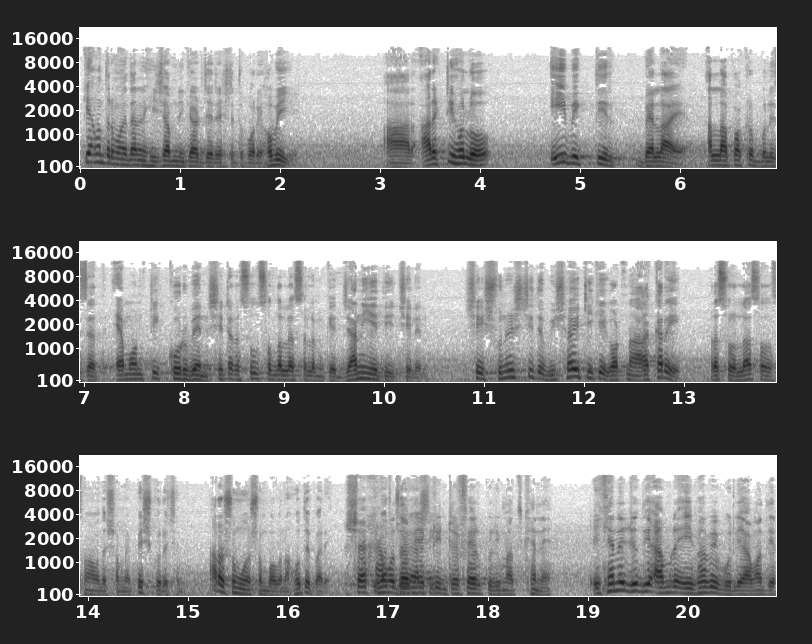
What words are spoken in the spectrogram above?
কি আমাদের ময়দানের হিসাব নিকার যে সেটা তো পরে হবেই। আর আরেকটি হলো এই ব্যক্তির বেলায় আল্লাহ পাকরব্বুল ইজাত এমনটি করবেন সেটা রসুল সাল্লাহ সাল্লামকে জানিয়ে দিয়েছিলেন। সেই সুনিশ্চিত বিষয়টিকে ঘটনা আকারে রসুল্লাহ সাল্লাম আমাদের সামনে পেশ করেছেন। আরও সমূহ সম্ভাবনা হতে পারে। একটু ইন্টারফেয়ার করি মাঝখানে। এখানে যদি আমরা এইভাবে বলি আমাদের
